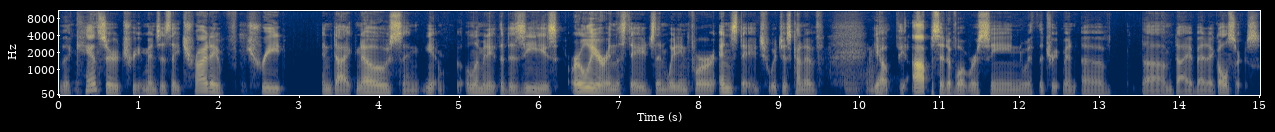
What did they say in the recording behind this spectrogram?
the cancer treatments is they try to treat and diagnose and you know, eliminate the disease earlier in the stage than waiting for end stage, which is kind of mm-hmm. you know the opposite of what we're seeing with the treatment of um, diabetic ulcers.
